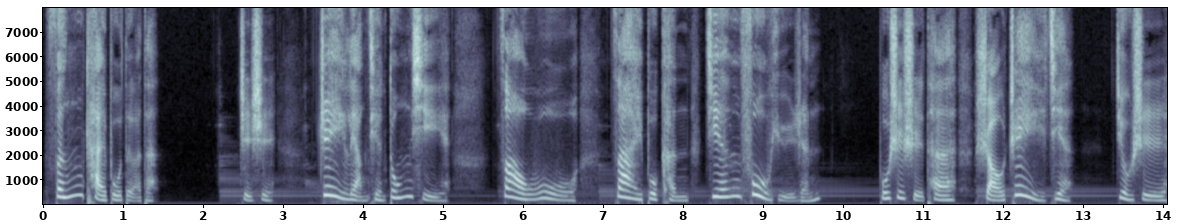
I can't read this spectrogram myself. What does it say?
分开不得的。只是这两件东西，造物再不肯肩负与人，不是使他少这一件，就是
